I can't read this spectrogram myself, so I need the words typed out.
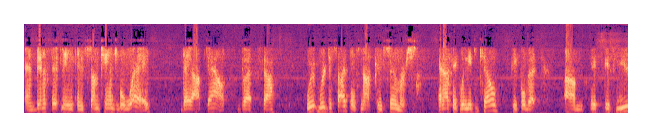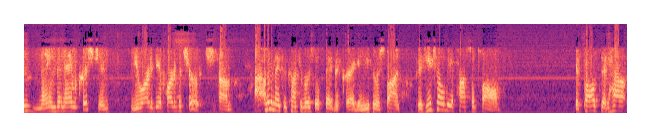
and benefit me in some tangible way, they opt out. But uh, we're, we're disciples, not consumers. And I think we need to tell people that um, if, if you name the name Christian, you are to be a part of a church. Um, I, I'm going to make a controversial statement, Craig, and you can respond. But if you told the Apostle Paul, if Paul said, "How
